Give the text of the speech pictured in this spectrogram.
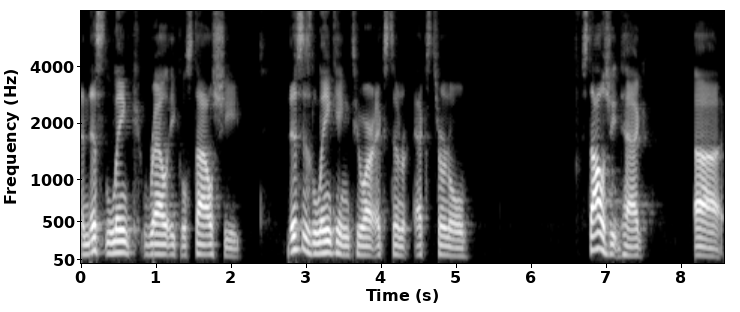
And this link rel equals style sheet, this is linking to our external, external style sheet tag uh,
